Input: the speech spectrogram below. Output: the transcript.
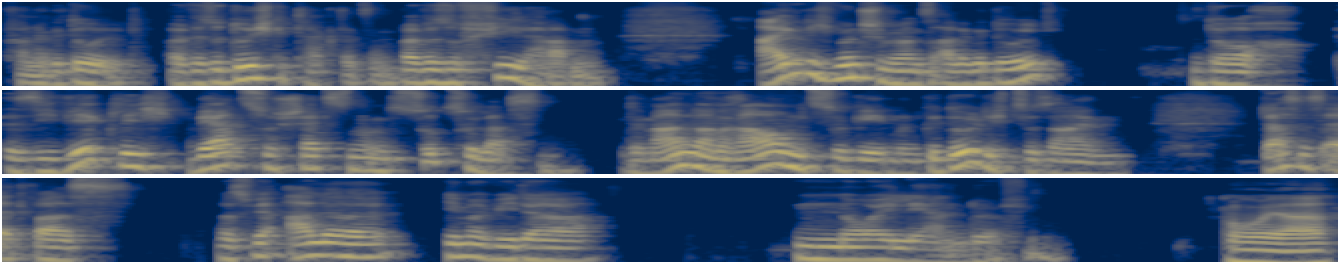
von der Geduld, weil wir so durchgetaktet sind, weil wir so viel haben. Eigentlich wünschen wir uns alle Geduld, doch sie wirklich wertzuschätzen und zuzulassen, dem anderen Raum zu geben und geduldig zu sein, das ist etwas, was wir alle immer wieder neu lernen dürfen. Oh ja,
